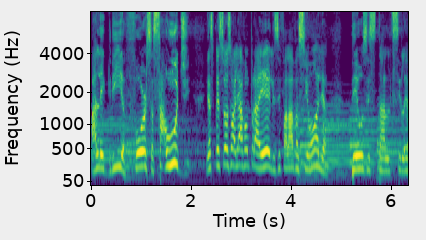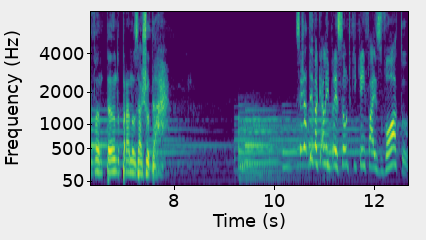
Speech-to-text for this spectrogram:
alegria, força, saúde, e as pessoas olhavam para eles e falavam assim: Olha, Deus está se levantando para nos ajudar. Você já teve aquela impressão de que quem faz voto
